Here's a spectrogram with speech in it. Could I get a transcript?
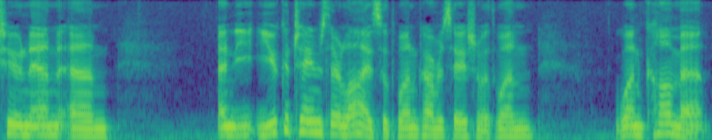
tune in and and you could change their lives with one conversation, with one one comment,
